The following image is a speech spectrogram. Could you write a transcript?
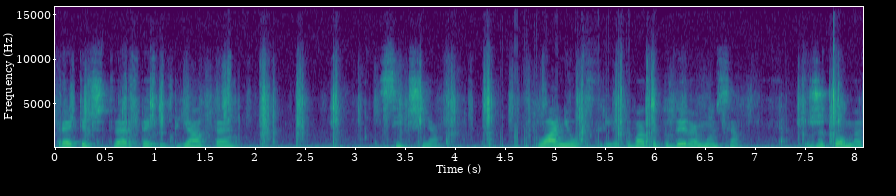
3, 4 і 5 січня. В плані обстрілів. Давайте подивимося. Житомир.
